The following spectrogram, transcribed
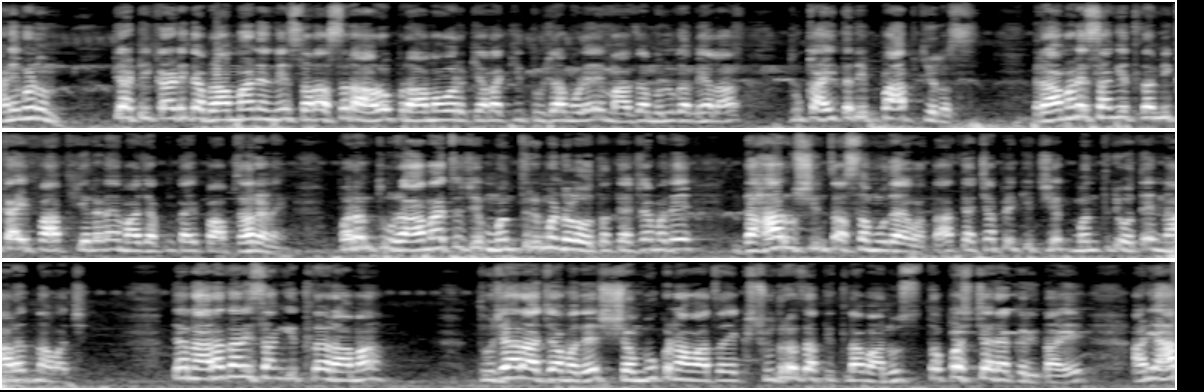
आणि म्हणून त्या ठिकाणी त्या ब्राह्मणाने सरासर आरोप रामावर केला की तुझ्यामुळे माझा मुलगा मेला तू काहीतरी पाप केलंस. रामाने सांगितलं मी काही पाप केलं नाही माझ्याकडून काही पाप झालं नाही. परंतु रामाचं जे मंत्रिमंडळ होतं त्याच्यामध्ये दहा ऋषींचा समुदाय होता. त्याच्यापैकीचे एक मंत्री होते नारद नावाचे. त्या नारदाने सांगितलं रामा तुझ्या राज्यामध्ये शंभूक नावाचा एक शूद्र जातीतला माणूस तपश्चर्या करीत आहे. आणि हा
